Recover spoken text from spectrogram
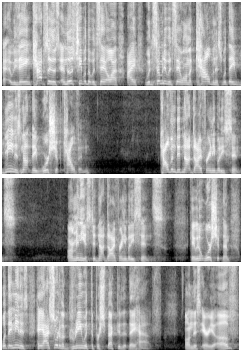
Uh, they encapsulate those, and those people that would say, "Oh, I, I," when somebody would say, "Well, I'm a Calvinist," what they mean is not they worship Calvin. Calvin did not die for anybody's sins. Arminius did not die for anybody's sins. Okay, we don't worship them. What they mean is, hey, I sort of agree with the perspective that they have on this area of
